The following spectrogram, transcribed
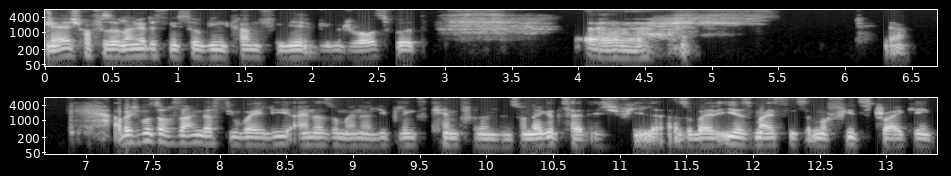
Ja, ich hoffe, solange das nicht so wie ein Kampf wie, wie mit Rose wird. Äh. Aber ich muss auch sagen, dass die Wei Lee einer so meiner Lieblingskämpferinnen ist. Und da gibt es halt nicht viele. Also bei ihr ist meistens immer viel Striking,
